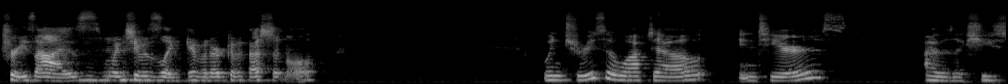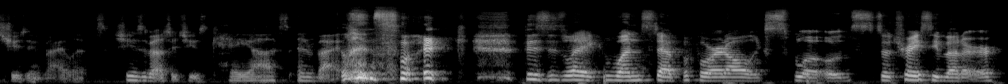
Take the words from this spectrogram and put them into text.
Tree's eyes when Mhm. she was like giving her confessional. When teresa walked out in tears I was like, she's choosing violence. She's about to choose chaos and violence. like, this is like one step before it all explodes. So, Tracy better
